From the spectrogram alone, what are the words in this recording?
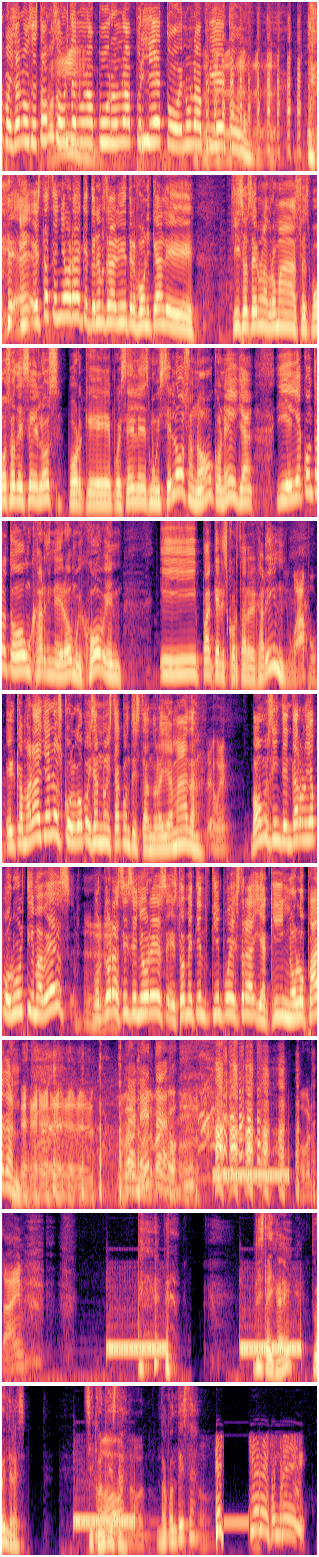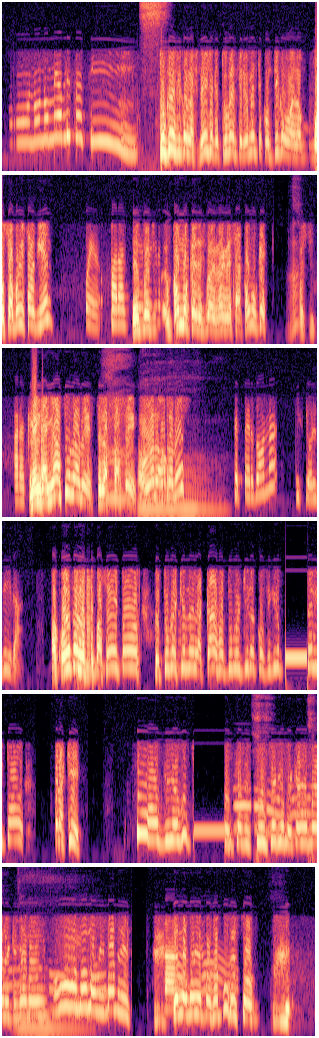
Bien, paisanos, estamos ahorita en un apuro, en un aprieto, en un aprieto. Esta señora que tenemos en la línea telefónica le quiso hacer una broma a su esposo de celos porque pues él es muy celoso, ¿no? Con ella. Y ella contrató un jardinero muy joven y para que les cortara el jardín. Guapo. El camarada ya nos colgó, paisano, no está contestando la llamada. Sí, güey. Vamos a intentarlo ya por última vez, porque ahora sí, señores, estoy metiendo tiempo extra y aquí no lo pagan. La neta. Overtime. Lista, hija, ¿eh? Tú entras. Si contesta. No, No, contesta? ¿Qué quieres, hombre? No, no, no me hables así. ¿Tú crees que con la experiencia que tuve anteriormente contigo, bueno, o sea, voy a estar bien? Bueno, para que Después, ¿Cómo que después regresar? ¿Cómo que? Pues, para que me engañaste una vez, te la pasé. ¿Ahora otra vez? se perdona y se olvida. Acuérdate lo que pasé y todo. Me tuve que ir de la casa, tuve que ir a conseguir un hotel y todo. ¿Para qué? No, es que ch... ¿Qué haces tú? En serio, me cae de madre que ya no... No, no, no, mi madre. Ya no voy a pasar por esto.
